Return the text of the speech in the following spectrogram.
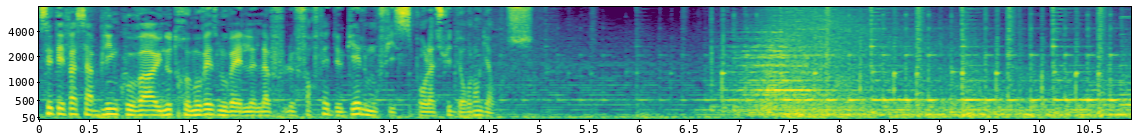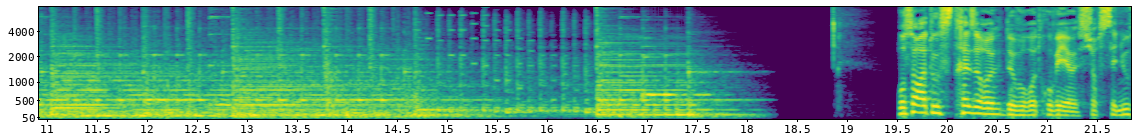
C'était face à Blinkova. Une autre mauvaise nouvelle, le forfait de Gaël Monfils pour la suite de Roland Garros. Bonsoir à tous, très heureux de vous retrouver euh, sur CNews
